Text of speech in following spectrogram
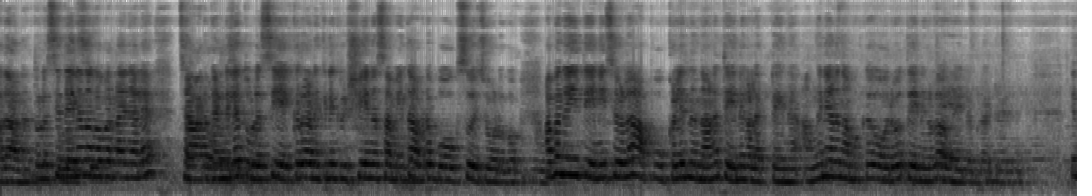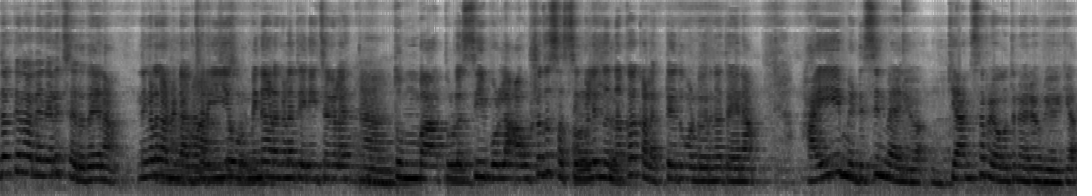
അതാണ്. തുളസി തേൻ എന്നൊക്കെ പറഞ്ഞു കഴിഞ്ഞാൽ ജാർഖണ്ഡിലെ തുളസി ഏക്കർ കണക്കിന് കൃഷി ചെയ്യുന്ന സമയത്ത് അവിടെ ബോക്സ് വെച്ച് കൊടുക്കും. അപ്പൊ ഈ തേനീച്ചകൾ ആ പൂക്കളിൽ നിന്നാണ് തേന് കളക്ട് ചെയ്യുന്നത്. അങ്ങനെയാണ് നമുക്ക് ഓരോ തേനുകളും അവൈലബിൾ ആയിട്ട് വരുന്നത്. ഇതൊക്കെ എന്ന് പറഞ്ഞാൽ ചെറുതേന. നിങ്ങൾ കണ്ടിട്ടുണ്ടാവും ചെറിയ ഉറുമിനാടുകളെ തേനീച്ചകളെ തുമ്പ തുളസി പോലുള്ള ഔഷധ സസ്യങ്ങളിൽ നിന്നൊക്കെ കളക്ട് ചെയ്ത് കൊണ്ടുവരുന്ന തേന. ഹൈ മെഡിസിൻ വാല്യൂ ക്യാൻസർ രോഗത്തിന് വരെ ഉപയോഗിക്കാം.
